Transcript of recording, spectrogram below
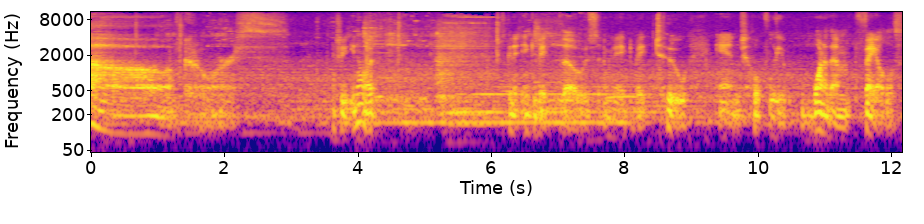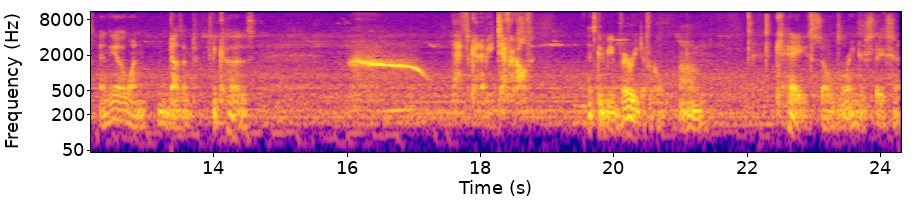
Oh, of course. Actually, you know what? Let's gonna incubate those. I'm gonna incubate two, and hopefully one of them fails and the other one doesn't because that's gonna be difficult. It's gonna be very difficult. Um, okay, so Ranger Station.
